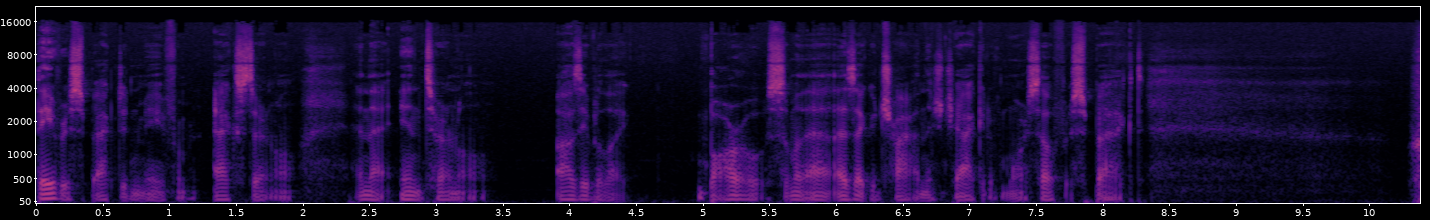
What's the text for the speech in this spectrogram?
they respected me from external and that internal. I was able to like borrow some of that as I could try on this jacket of more self respect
